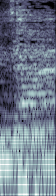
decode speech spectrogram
die.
